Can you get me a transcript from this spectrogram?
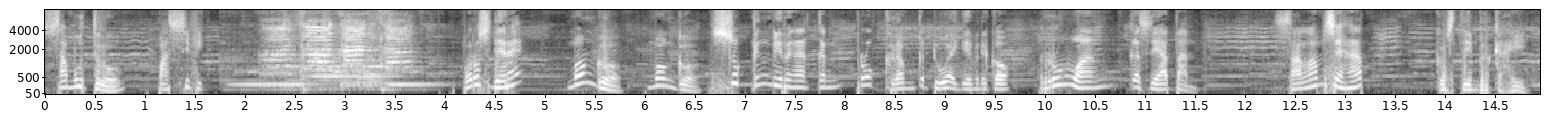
Samudro Pasifik. Poros derek Monggo Monggo sugeng mirengaken program kedua inggih ruang kesehatan. Salam sehat Gusti berkahi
